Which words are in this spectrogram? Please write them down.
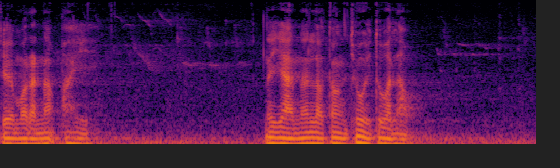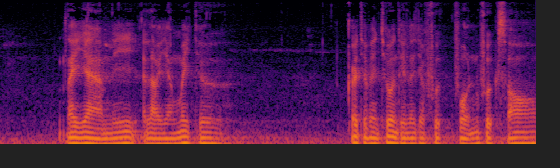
เจอมรณะภัย ในยามนั้นเราต้องช่วยตัวเรา ในยามนี้เรายังไม่เจอ ก็จะเป็นช่วงที่เราจะฝึกฝนฝึกซ้อม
